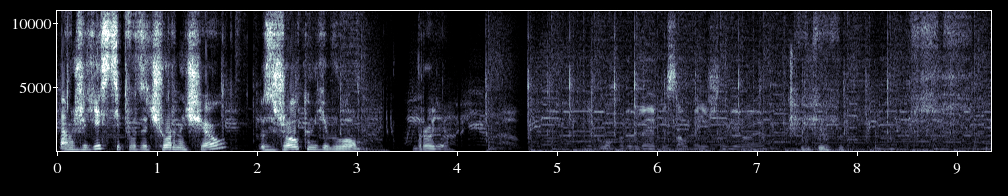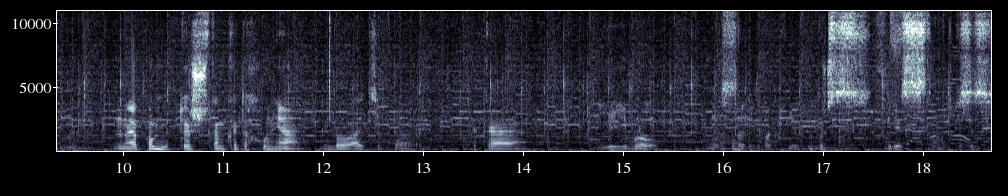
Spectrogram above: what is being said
там же есть, типа, вот этот черный чел с желтым еблом, вроде. Неплохо ты, бля, описал, конечно, героя. Но я помню то, что там какая-то хуйня была, типа, такая... Я ебал. Не ссали, нет. Интересно, пиздец.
